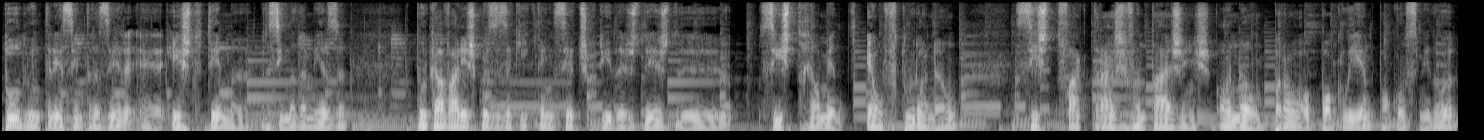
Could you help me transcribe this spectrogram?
todo o interesse em trazer uh, este tema para cima da mesa, porque há várias coisas aqui que têm que ser discutidas, desde se isto realmente é o futuro ou não, se isto de facto traz vantagens ou não para o, para o cliente, para o consumidor,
